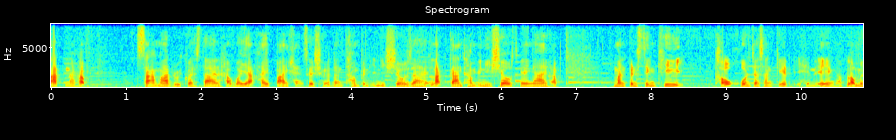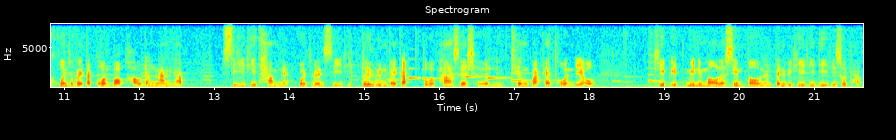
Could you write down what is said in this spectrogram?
ตัดนะครับ สามารถ request ได้นะครับ ว่าอยากให้ปลายแขนเสื้อเชิ้ตนั้นทำเป็น initials ได้ หลักการทำ initials ง่ายๆครับ มันเป็นสิ่งที่เขาควรจะสังเกตเห็นเองครับ เราไม่ควรจะไปตะโกนบอกเขาดังนั้นครับ สีที่ทำเนี่ยควรจะเป็นสีที่กลืนไปกับตัวผ้าเสื้อเชิ้ตหรือเข้มกว่าแค่โทนเดียว keep it minimal และ simple นั้นเป็นวิธีที่ดีที่สุดครับ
